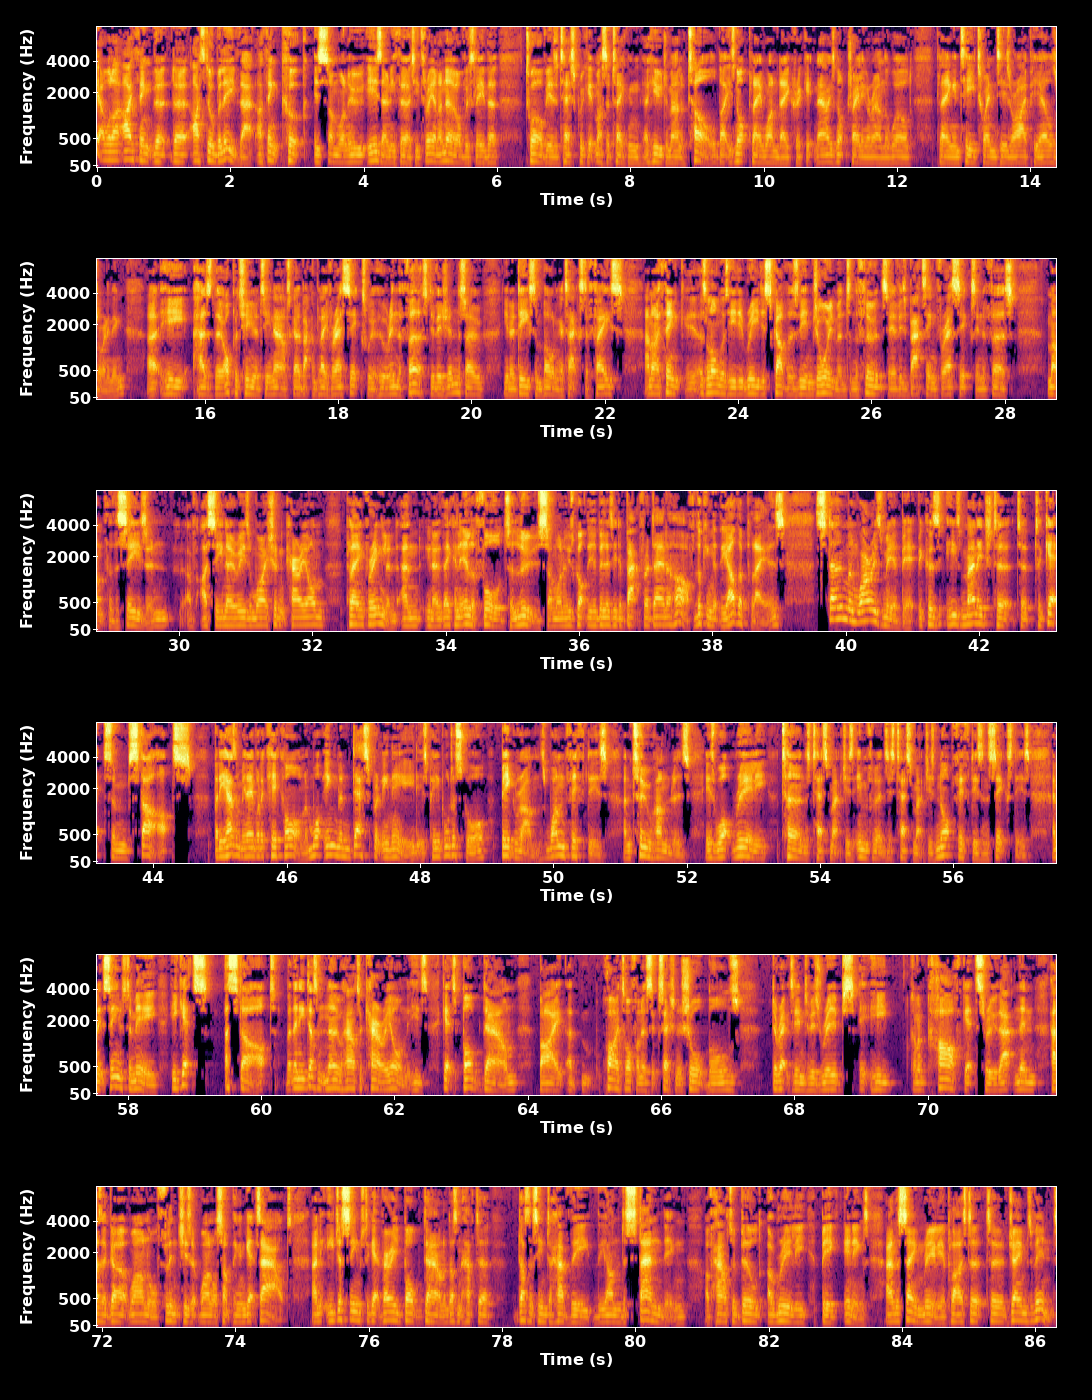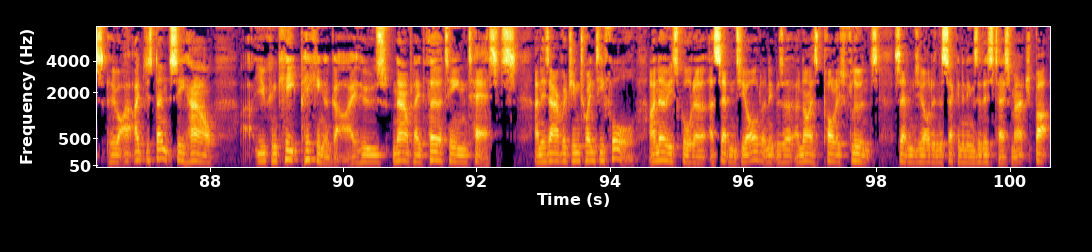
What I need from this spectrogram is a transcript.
Yeah, well, I, I think that uh, I still believe that. I think Cook is someone who is only 33, and I know obviously the 12 years of Test cricket must have taken a huge amount of toll, but he's not playing one day cricket now. He's not trailing around the world playing in T20s or IPLs or anything. Uh, he has the opportunity now to go back and play for Essex, who are in the first division, so, you know, decent bowling attacks to face. And I think as long as he rediscovers the enjoyment and the fluency of his batting for Essex in the first month of the season, I see no reason why he shouldn't carry on playing for England. And, you know, they can ill afford to lose someone who's got the ability to bat for a day and a half. Looking at the other players, Stoneman worries me a bit because he's managed to, to, to get some starts but he hasn't been able to kick on. And what England desperately need is people to score big runs. 150s and 200s is what really turns test matches, influences test matches, not 50s and 60s. And it seems to me he gets a start, but then he doesn't know how to carry on. He gets bogged down by a, quite often a succession of short balls directed into his ribs. It, he kind of half gets through that and then has a go at one or flinches at one or something and gets out. And he just seems to get very bogged down and doesn't have to doesn't seem to have the the understanding of how to build a really big innings. And the same really applies to, to James Vince, who I, I just don't see how uh, you can keep picking a guy who's now played 13 tests and is averaging 24. I know he scored a, a 70 odd, and it was a, a nice, polished, fluent 70 odd in the second innings of this Test match. But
